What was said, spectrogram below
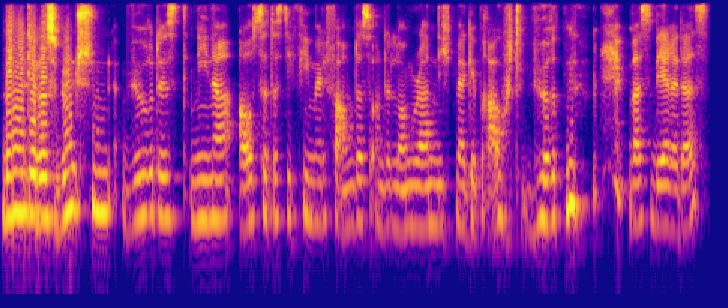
wenn du dir was wünschen würdest, Nina, außer dass die Female Founders on the Long Run nicht mehr gebraucht würden, was wäre das?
